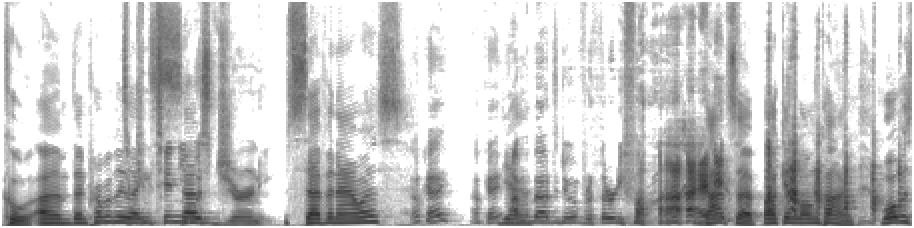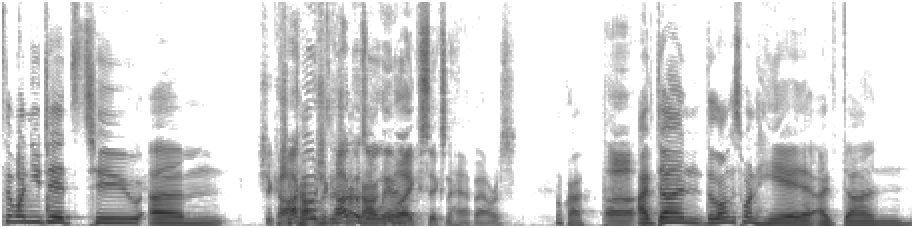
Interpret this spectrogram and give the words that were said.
cool. Um, then probably It's a like continuous sev- journey. seven hours. Okay, okay. Yeah. I'm about to do it for 35. That's a fucking long time. What was the one you did to um? Chicago. Chica- Chicago's only like six and a half hours. Okay. Uh, I've done the longest one here. I've done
